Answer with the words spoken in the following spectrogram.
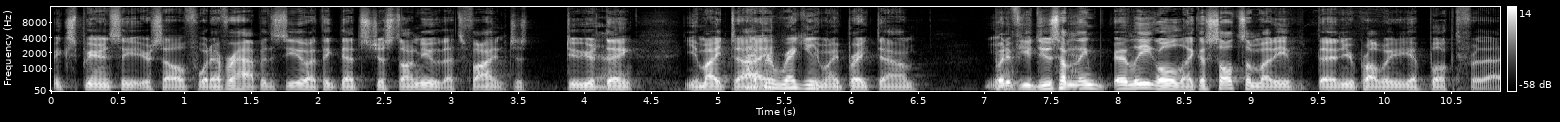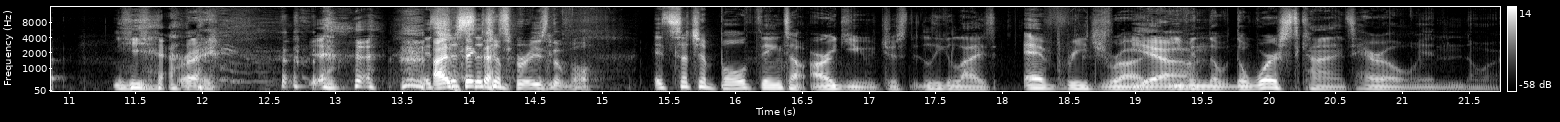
experiencing it yourself. Whatever happens to you, I think that's just on you. That's fine. Just do your Yeah. thing. You might die. Hyperregu- you might break down. But if you do something illegal, like assault somebody, then you're probably gonna get booked for that, Yeah, right? It's I just think such that's a reasonable. it's such a bold thing to argue. Just legalize every drug, Yeah. even the the worst kinds, heroin or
